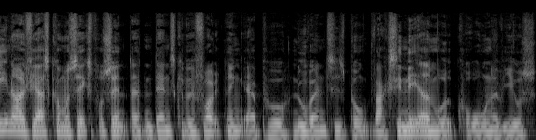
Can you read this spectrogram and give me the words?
71,6 procent af den danske befolkning er på nuværende tidspunkt vaccineret mod coronavirus.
